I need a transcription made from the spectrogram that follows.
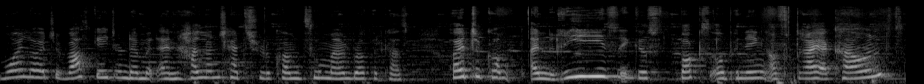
Moin Leute, was geht und damit ein Hallo und herzlich willkommen zu meinem Bro Podcast. Heute kommt ein riesiges Box-Opening auf drei Accounts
